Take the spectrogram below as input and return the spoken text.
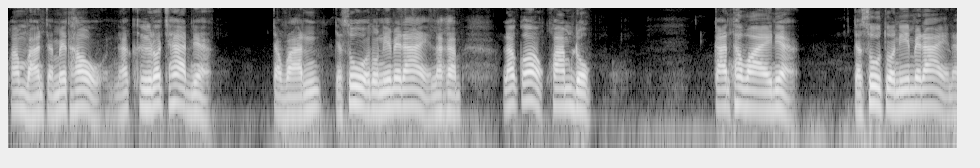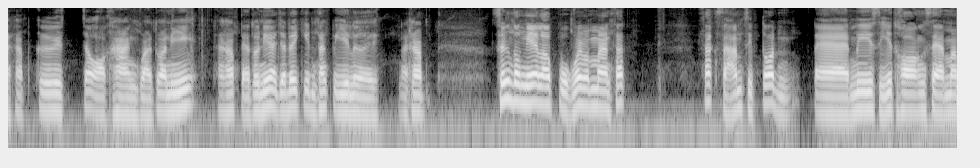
ความหวานจะไม่เท่านะคือรสชาติเนี่ยจะหวานจะสู้ตรงนี้ไม่ได้นะครับ แล้วก็ความดก การถวายเนี่ยจะสู้ตัวนี้ไม่ได้นะครับ คือจะออกห่างกว่าตัวนี้นะครับ แต่ตัวนี้จะได้กินทั้งปีเลยนะครับ ซึ่งตรงนี้เราปลูกไว้ประมาณสักสัก 30 ต้น แต่มีสีทองแซมมา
